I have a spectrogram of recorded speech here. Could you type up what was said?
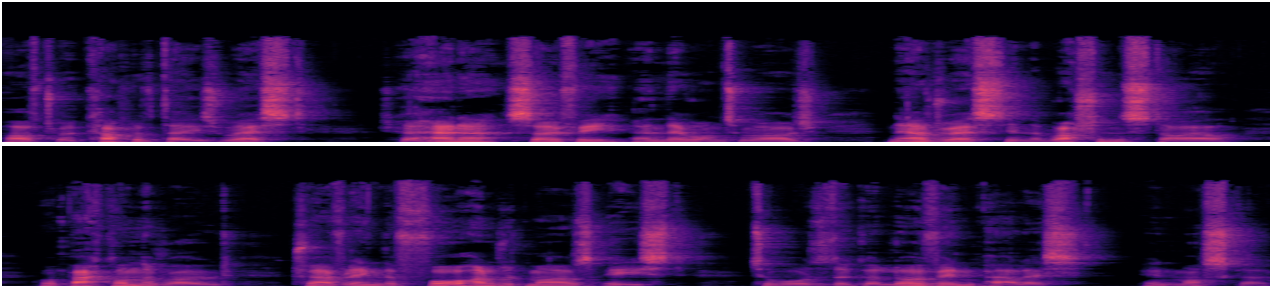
after a couple of days' rest, Johanna, Sophie, and their entourage, now dressed in the Russian style, were back on the road, travelling the 400 miles east towards the Golovin Palace in Moscow.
